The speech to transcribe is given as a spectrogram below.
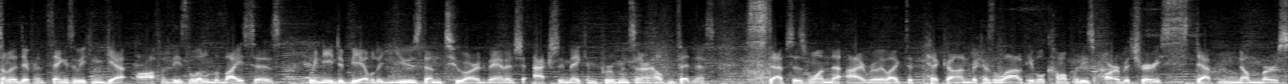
some of the different things that we can get off of these little devices, we need to be able to use them to our advantage to actually make improvements in our health and fitness. Steps is one that I really like to pick on because a lot of people come up with these arbitrary step numbers,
